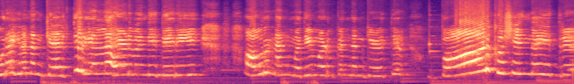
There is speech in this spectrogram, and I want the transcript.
ಊರಾಗಿರೋ ನನ್ನ ಗೆಳತಿಯರಿಗೆಲ್ಲ ಹೇಳಿ ಬಂದಿದ್ದೀರಿ. ಅವರು ನನ್ನ ಮದುವೆ ಮಾಡ್ಬೇಕಂತ ನನ್ನ ಗೆಳತಿಯರು ಭಾಳ ಖುಷಿಯಿಂದ ಇದ್ರು.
